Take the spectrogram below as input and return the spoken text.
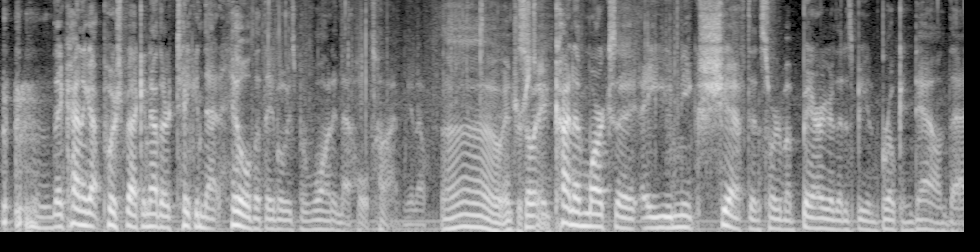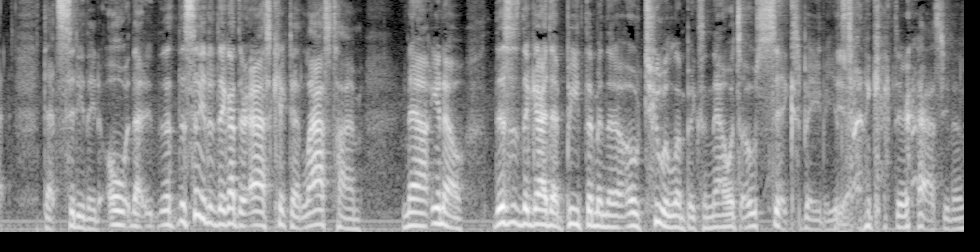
they kind of got pushed back, and now they're taking that hill that they've always been wanting that whole time. You know. Oh, interesting. So it kind of marks a, a unique shift and sort of a barrier that is being broken down. That that city they'd oh that the, the city that they got their ass kicked at last time. Now you know this is the guy that beat them in the 02 Olympics, and now it's 06, baby. It's Yeah. time to kick their ass. You know.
